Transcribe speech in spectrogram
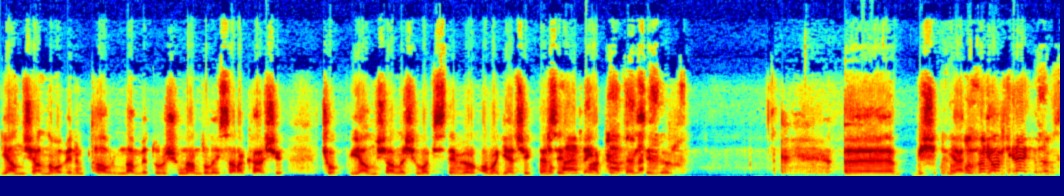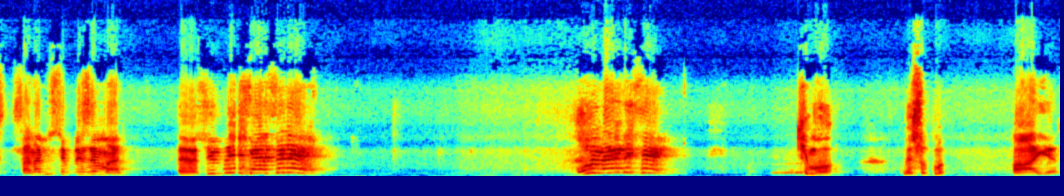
Yanlış anlama benim tavrımdan ve duruşumdan dolayı sana karşı. Çok yanlış anlaşılmak istemiyorum ama gerçekten Yok seni abi, hakikaten seviyorum. Ee, bir şey, yani, O zaman yap- bir dakika dur. Sana bir sürprizim var. evet. Sürpriz gelsene. Oğlum neredesin? Kim o? Mesut mu? Hayır.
